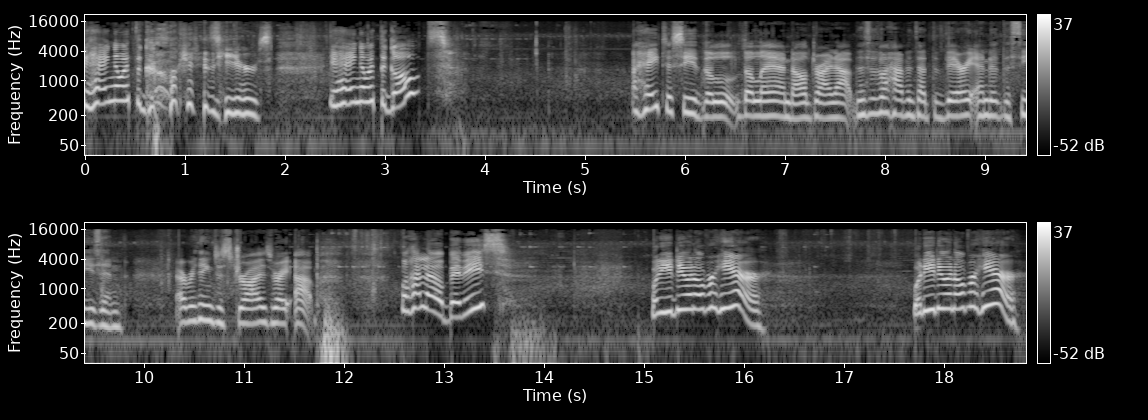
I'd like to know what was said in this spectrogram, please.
You hanging with the goats? Look at his ears. You hanging with the goats? I hate to see the, the land all dried up. This is what happens at the very end of the season. Everything just dries right up. Well, hello, babies. What are you doing over here? What are you doing over here?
